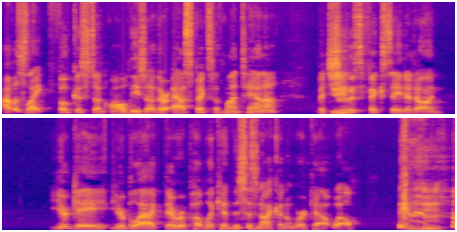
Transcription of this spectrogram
I was like focused on all these other aspects of Montana, but she mm. was fixated on you're gay, you're black, they're Republican. This is not going to work out well. Mm-hmm.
